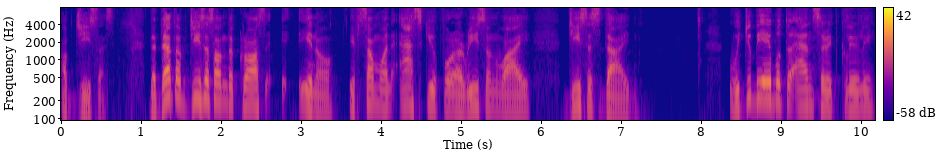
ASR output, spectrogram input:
of Jesus. The death of Jesus on the cross, you know, if someone asks you for a reason why Jesus died, would you be able to answer it clearly?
